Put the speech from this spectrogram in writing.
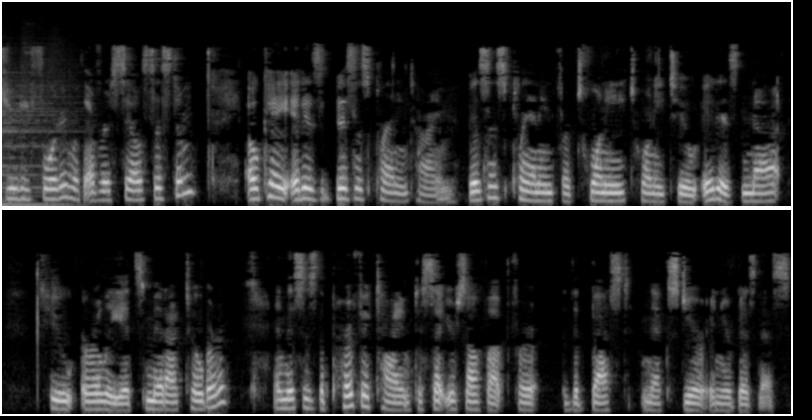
Judy Forden with Everest Sales System. Okay, it is business planning time. Business planning for 2022. It is not too early. It's mid October, and this is the perfect time to set yourself up for the best next year in your business.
